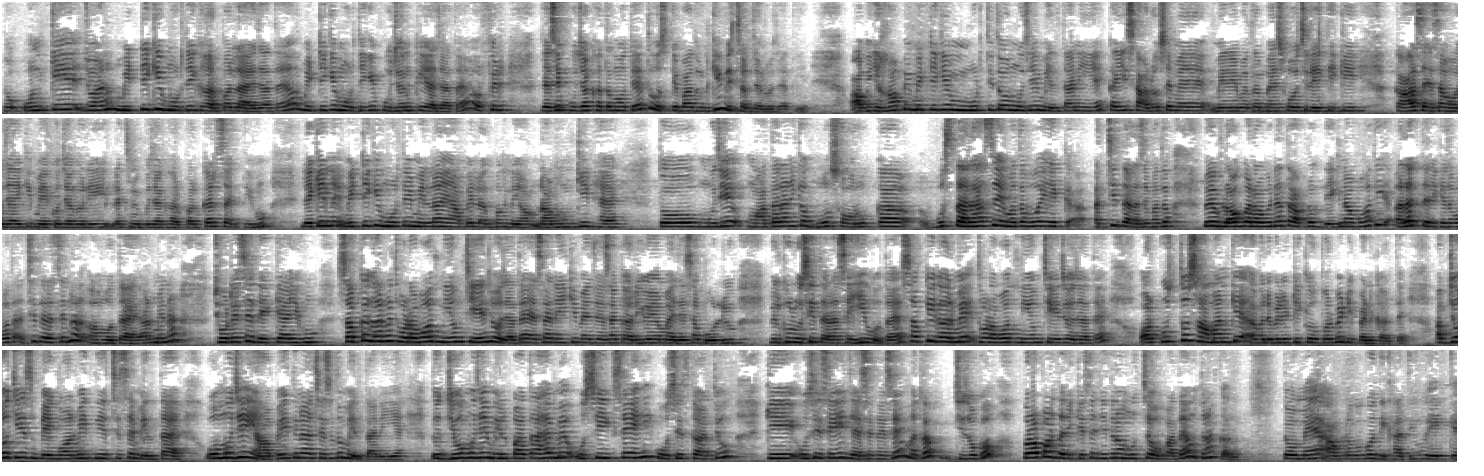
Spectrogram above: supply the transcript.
तो उनके जो है ना, मिट्टी की मूर्ति घर पर लाया जाता है और मिट्टी की मूर्ति की पूजन किया जाता है और फिर जैसे पूजा खत्म होती है तो उसके बाद उनकी विसर्जन हो जाती है। अब यहाँ पे मिट्टी की मूर्ति तो मुझे मिलता नहीं है। कई सालों से मैं, मेरे मतलब मैं सोच रही थी कि काश ऐसा हो जाए कि मैं को जगरी लक्ष्मी पूजा घर पर कर सकती हूँ, लेकिन मिट्टी की मूर्ति मिलना यहाँ पे लगभग नामुमकिन है। तो मुझे माता रानी का वो स्वरूप का, उस तरह से मतलब वो एक अच्छी तरह से मतलब मैं ब्लॉग बनाऊँगी ना तो आप लोग देखना, बहुत ही अलग तरीके से, बहुत अच्छी तरह से ना होता है। और मैं ना छोटे से देख के आई हूँ, सबका घर में थोड़ा बहुत नियम चेंज हो जाता है। ऐसा नहीं कि मैं जैसा कर रही हूँ या मैं जैसा बोल रही हूँ, बिल्कुल उसी तरह से ही होता है। सबके घर में थोड़ा बहुत नियम चेंज हो जाता है और कुछ तो सामान के अवेलेबिलिटी के ऊपर भी डिपेंड करते हैं। अब जो चीज़ बंगाल में इतनी अच्छे से मिलता है, वो मुझे यहाँ पे इतने अच्छे से तो मिलता नहीं है। तो जो मुझे मिल पाता है, मैं उसी से ही कोशिश करती हूँ कि उसी से ही जैसे तैसे मतलब चीज़ों को प्रॉपर तरीके से जितना मुझसे हो पाता है उतना करूँ। तो मैं आप लोगों को दिखाती हूँ एक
